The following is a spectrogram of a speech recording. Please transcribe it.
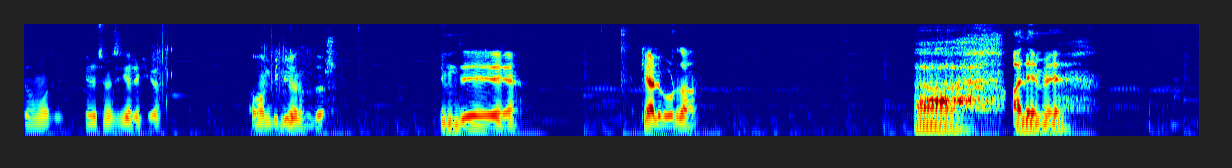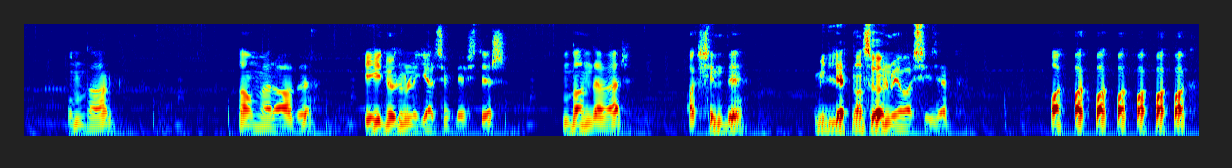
Olması gelişmesi gerekiyor. Tamam biliyorum dur. Şimdi gel buradan. Ah, anemi bundan bundan ver abi. Beyin ölümünü gerçekleştir. Bundan da ver. Bak şimdi millet nasıl ölmeye başlayacak. Bak bak bak bak bak bak bak.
